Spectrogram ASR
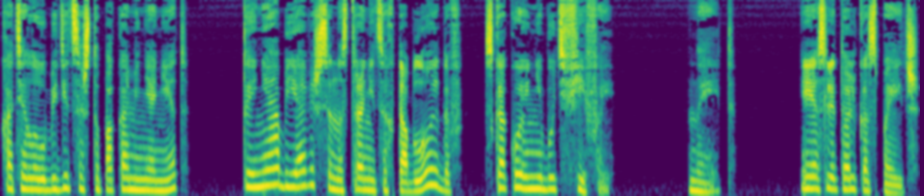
Хотела убедиться, что пока меня нет, ты не объявишься на страницах таблоидов с какой-нибудь фифой. Нейт. Если только с Пейдж.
